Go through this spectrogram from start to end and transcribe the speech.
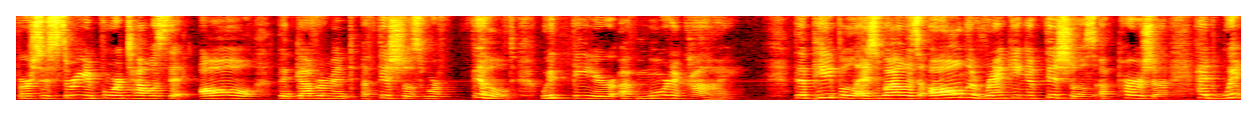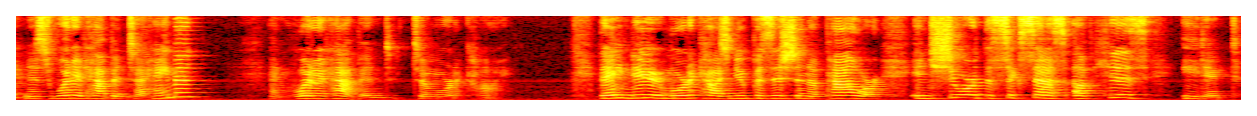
Verses 3 and 4 tell us that all the government officials were filled with fear of Mordecai. The people, as well as all the ranking officials of Persia, had witnessed what had happened to Haman and what had happened to Mordecai. They knew Mordecai's new position of power ensured the success of his edict.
